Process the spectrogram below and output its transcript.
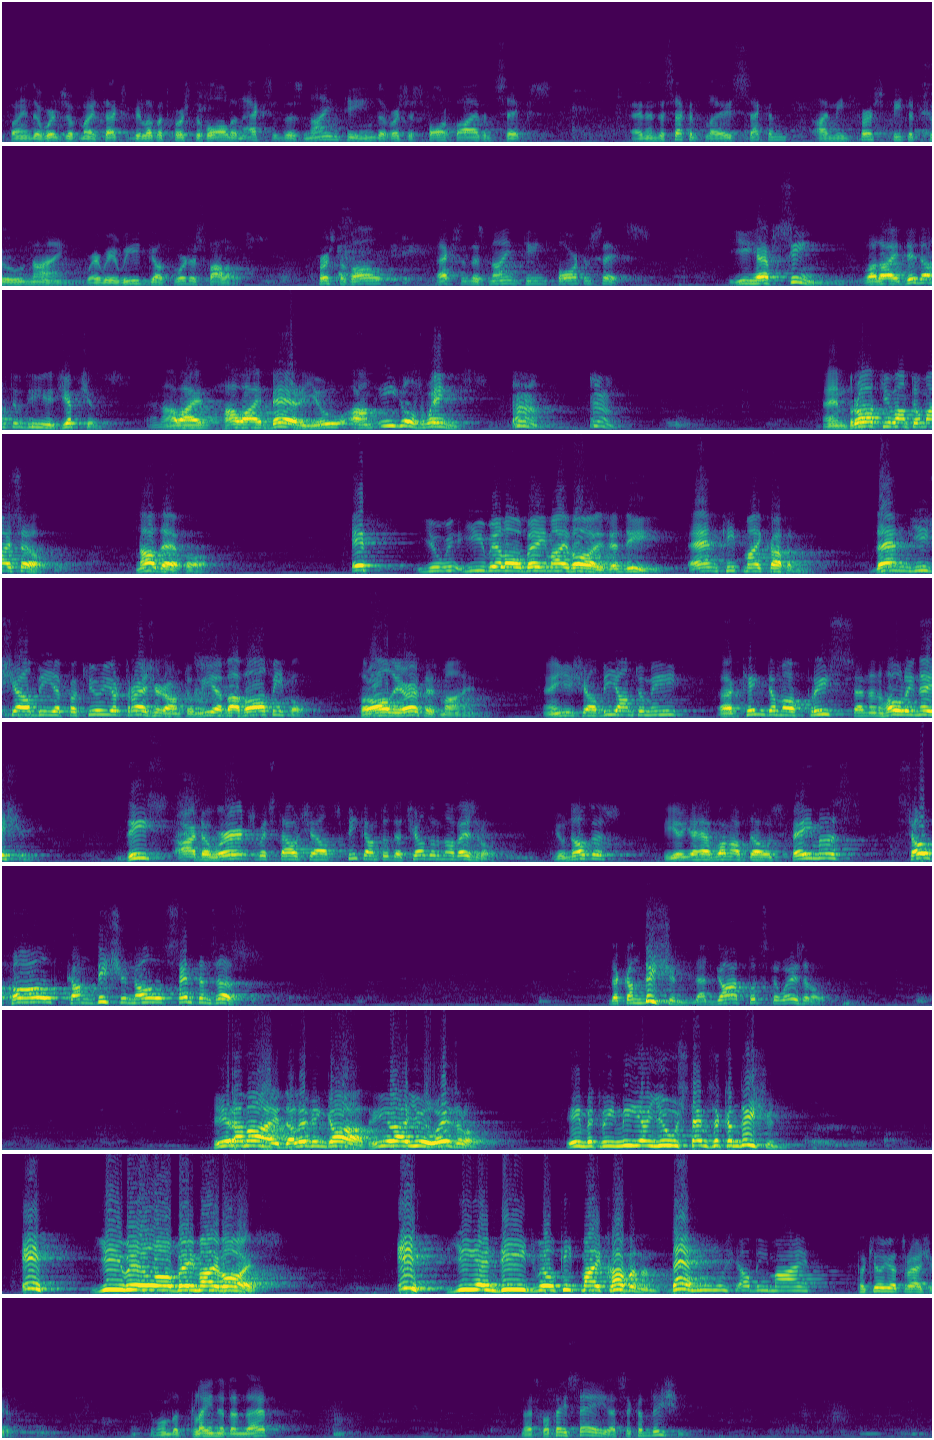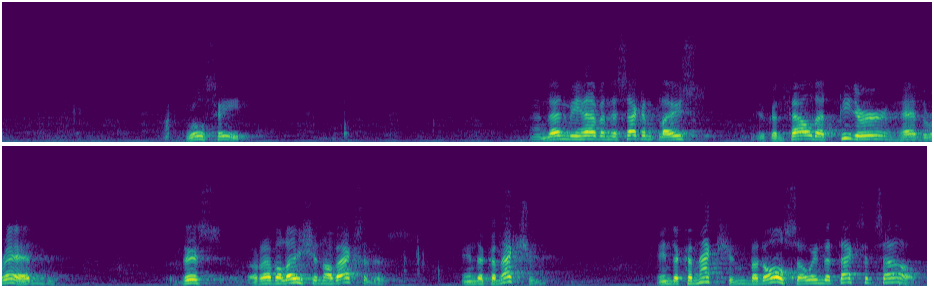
You find the words of my text, beloved, first of all in Exodus 19, the verses 4, 5, and 6. And in the second place, second, I mean 1 Peter 2, 9, where we read God's word as follows. First of all, Exodus 19, 4 to 6. Ye have seen what I did unto the Egyptians, and how I, how I bear you on eagle's wings, and brought you unto myself. Now therefore, if you, ye will obey my voice indeed, and keep my covenant, then ye shall be a peculiar treasure unto me above all people, for all the earth is mine. And ye shall be unto me a kingdom of priests and an holy nation. These are the words which thou shalt speak unto the children of Israel. You notice, here you have one of those famous so-called conditional sentences. The condition that God puts to Israel. Here am I, the living God. Here are you, Israel. In between me and you stands a condition. If ye will obey my voice, if ye indeed will keep my covenant, then you shall be my peculiar treasure. You want it plainer than that? That's what they say. That's the condition. We'll see. And then we have in the second place, you can tell that Peter had read this revelation of Exodus in the connection, in the connection, but also in the text itself.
